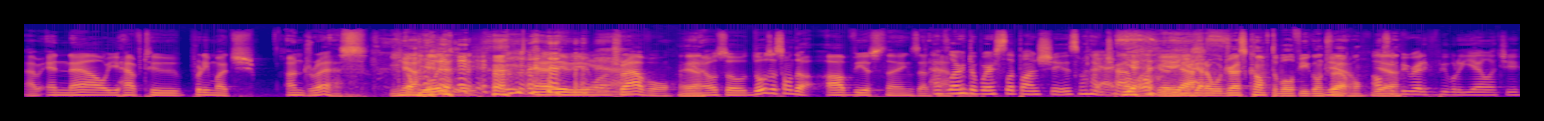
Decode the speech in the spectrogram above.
Um, and now you have to pretty much undress Yeah. completely if you want to travel. Yeah. You know, so those are some of the obvious things that I've happen. learned to wear slip-on shoes when Yes. I travel. Yeah. Yeah, Yeah. you got to dress comfortable if you're going to Yeah. travel. Also, be ready for people to yell at you.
